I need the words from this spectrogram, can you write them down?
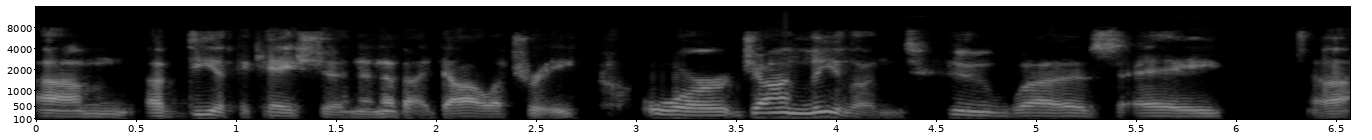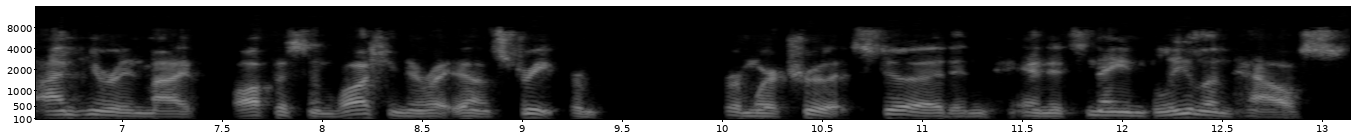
um, of deification and of idolatry. Or John Leland, who was a uh, I'm here in my office in Washington, right down the street from from where Truett stood, and and it's named Leland House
